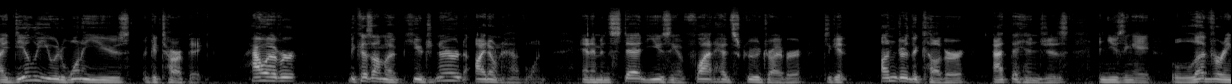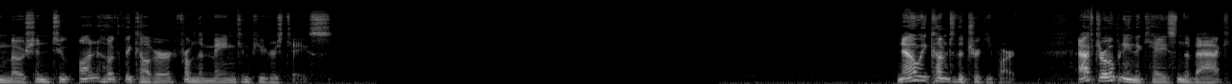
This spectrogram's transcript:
ideally you would want to use a guitar pick. However, because I'm a huge nerd, I don't have one, and I'm instead using a flathead screwdriver to get under the cover at the hinges and using a levering motion to unhook the cover from the main computer's case. Now we come to the tricky part. After opening the case in the back,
